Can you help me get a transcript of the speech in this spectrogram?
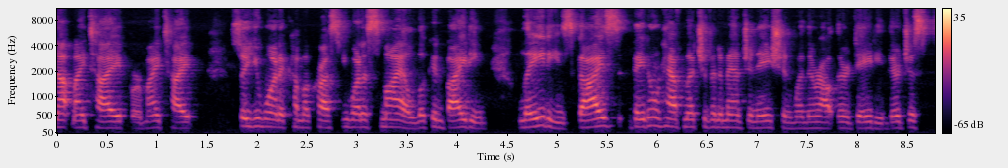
not my type or my type. So you want to come across you want to smile look inviting. Ladies guys they don't have much of an imagination when they're out there dating. They're just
